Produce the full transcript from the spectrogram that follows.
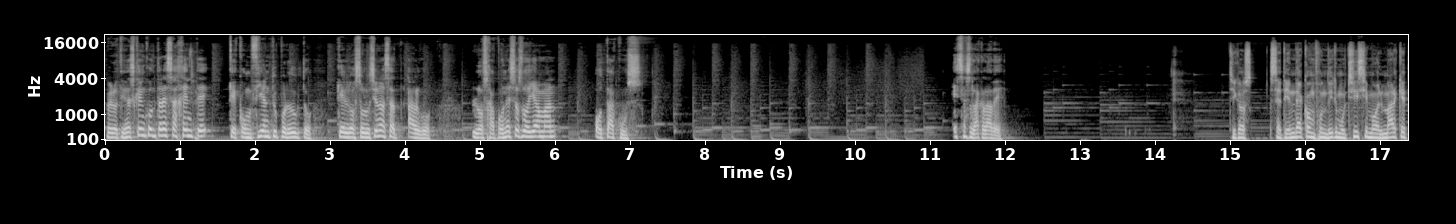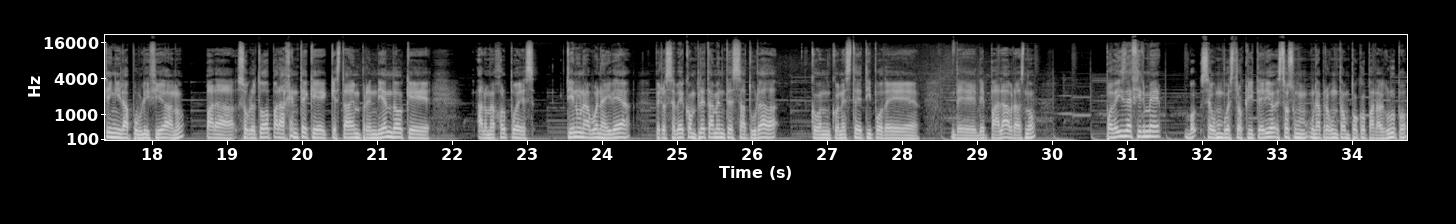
Pero tienes que encontrar esa gente que confía en tu producto, que lo solucionas a algo. Los japoneses lo llaman otakus. Esa es la clave. Chicos, se tiende a confundir muchísimo el marketing y la publicidad, ¿no? Para, sobre todo para gente que, está emprendiendo, que a lo mejor pues tiene una buena idea, pero se ve completamente saturada con, este tipo de, palabras, ¿no? ¿Podéis decirme, según vuestro criterio, esto es una pregunta un poco para el grupo,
